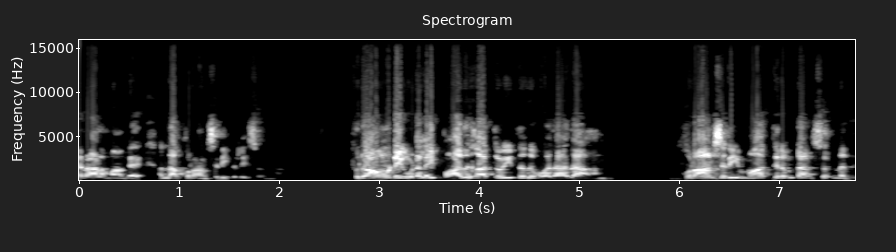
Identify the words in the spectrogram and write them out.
ஏராளமாக அல்லாஹ் குரான் ஷரீஃபிலே சொன்னான். ஃபிரௌனுடைய உடலை பாதுகாத்து வைத்தது போதாதான் குரான் சரி மாத்திரம்தான் சொன்னது.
